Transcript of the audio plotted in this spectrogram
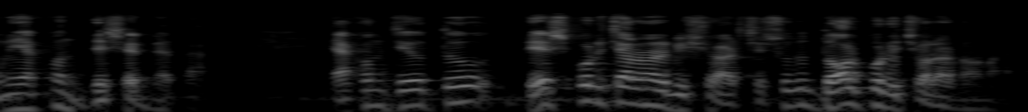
উনি এখন দেশের নেতা। এখন যেহেতু দেশ পরিচালনার বিষয় আছে শুধু দল পরিচালনা নয়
